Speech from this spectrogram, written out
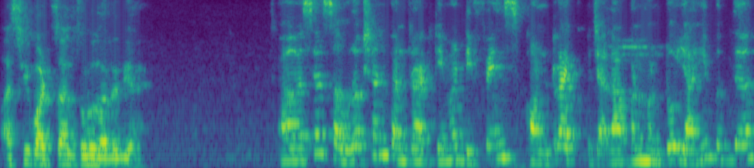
अशी वाटचाल सुरू झालेली आहे. सर संरक्षण कंत्राट किंवा डिफेन्स कॉन्ट्रॅक्ट ज्याला आपण म्हणतो याही बद्दल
